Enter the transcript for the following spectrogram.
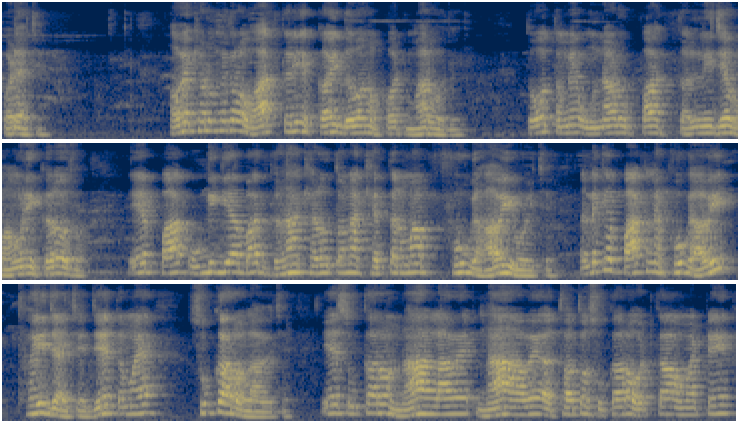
પડે છે. હવે ખેડૂત મિત્રો, વાત કરીએ કઈ દવાનો પટ મારવો જોઈએ? તો તમે ઉનાળુ પાક તલની જે વાવણી કરો છો, એ પાક ઉગી ગયા બાદ ઘણા ખેડૂતોના ખેતરમાં ફૂગ આવી હોય છે. એટલે કે પાકને ફૂગ આવી થઈ જાય છે, જે તમે સુકારો લાવે છે. એ સુકારો ના લાવે, ના આવે અથવા તો સુકારો અટકાવવા માટે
